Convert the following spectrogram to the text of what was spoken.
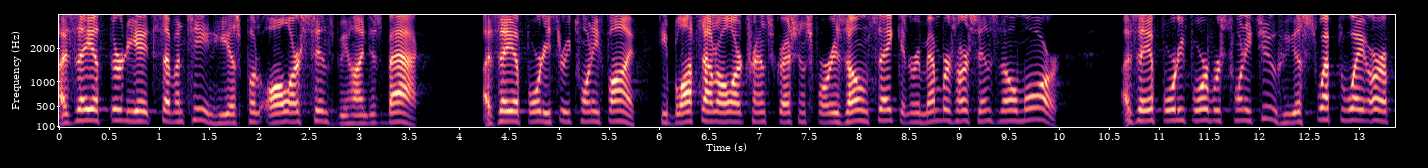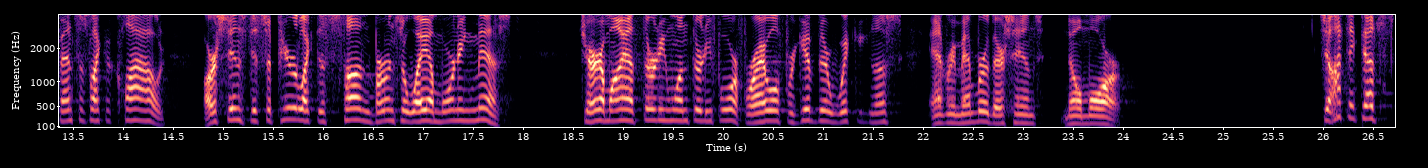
Isaiah 38, 17, he has put all our sins behind his back. Isaiah 43, 25, he blots out all our transgressions for his own sake and remembers our sins no more. Isaiah 44, verse 22, he has swept away our offenses like a cloud. Our sins disappear like the sun burns away a morning mist. Jeremiah 31 34, for I will forgive their wickedness and remember their sins no more. See, I think that's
